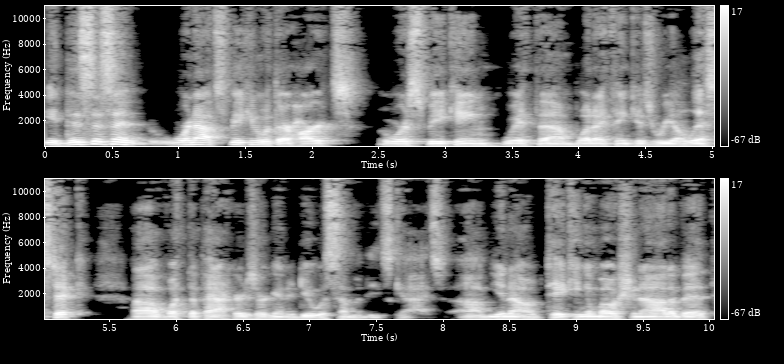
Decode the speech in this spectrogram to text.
it, this isn't. We're not speaking with our hearts we're speaking with um, what I think is realistic of uh, what the Packers are going to do with some of these guys. Um, you know, taking emotion out of it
